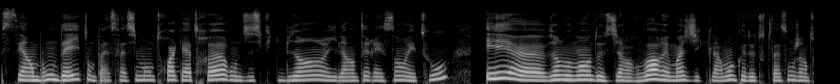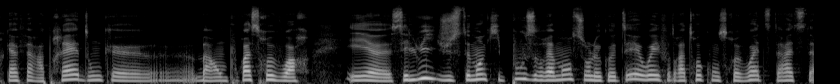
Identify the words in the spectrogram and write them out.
c'est un bon date. On passe facilement 3-4 heures, on discute bien, il est intéressant et tout. Et vient le moment de se dire au revoir. Et moi, je dis clairement que de toute façon, j'ai un truc à faire après. Donc, bah, on pourra se revoir. Et c'est lui, justement, qui pousse vraiment sur le côté ouais, il faudra trop qu'on se revoie, etc., etc.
